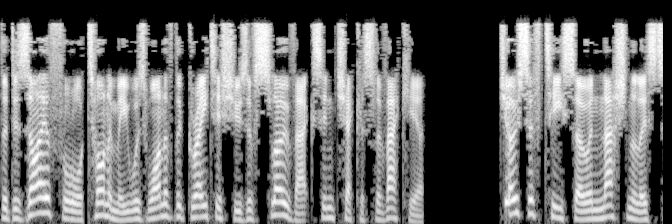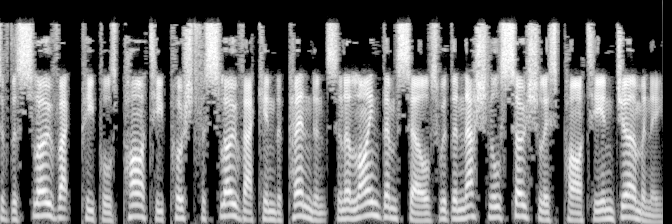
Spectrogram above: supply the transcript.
The desire for autonomy was one of the great issues of Slovaks in Czechoslovakia. Joseph Tiso and nationalists of the Slovak People's Party pushed for Slovak independence and aligned themselves with the National Socialist Party in Germany.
